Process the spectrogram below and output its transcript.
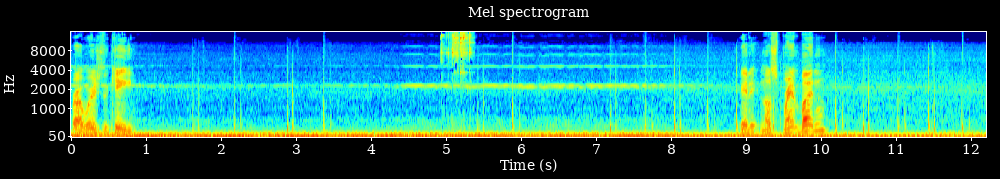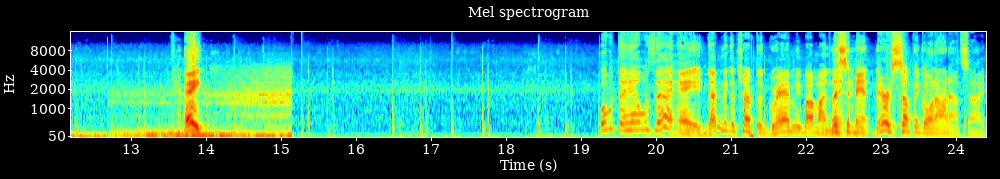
Bro, where's the key? Get it. No sprint button? Hey! What, what the hell was that? Hey, that nigga tried to grab me by my neck. Listen, man, there is something going on outside.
